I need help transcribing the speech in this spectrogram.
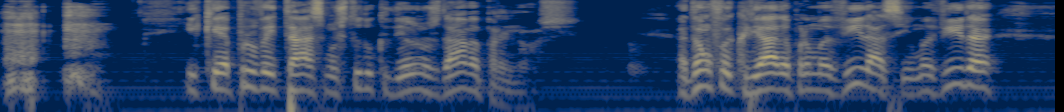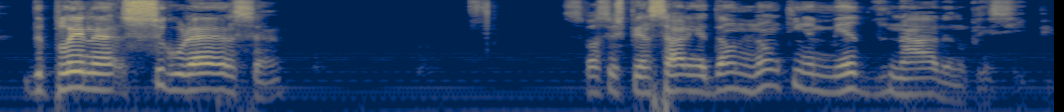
e que aproveitássemos tudo o que Deus nos dava para nós. Adão foi criado para uma vida assim, uma vida de plena segurança. Se vocês pensarem, Adão não tinha medo de nada no princípio.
